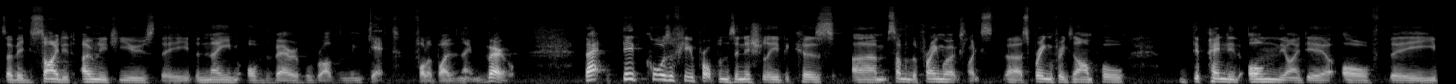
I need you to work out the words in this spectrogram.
So they decided only to use the, the name of the variable rather than get followed by the name of the variable. That did cause a few problems initially because um, some of the frameworks like uh, Spring, for example, depended on the idea of the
